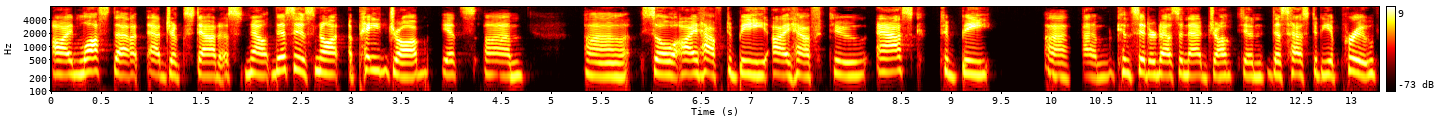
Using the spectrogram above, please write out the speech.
I lost that adjunct status. Now, this is not a paid job. It's um, uh, so I have to be, I have to ask to be uh, um, considered as an adjunct, and this has to be approved.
